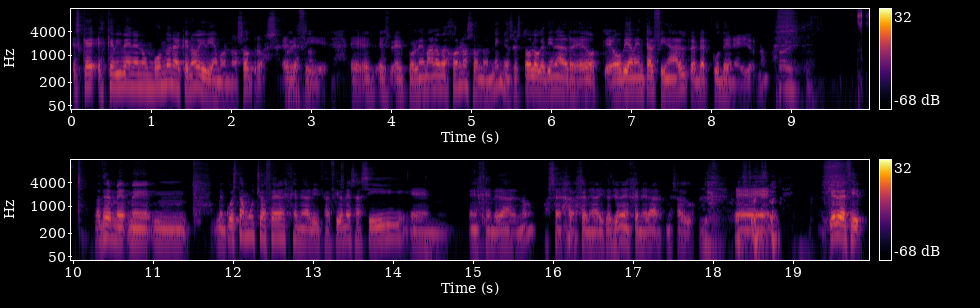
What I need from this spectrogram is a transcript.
es que, es que viven en un mundo en el que no vivíamos nosotros. Es decir, el problema a lo mejor no son los niños, es todo lo que tiene alrededor, que obviamente al final repercute en ellos, ¿no? Entonces, me, me, mm, me, cuesta mucho hacer generalizaciones así en, en general, ¿no? O sea, generalización en general, me salgo. Eh, Quiero decir,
